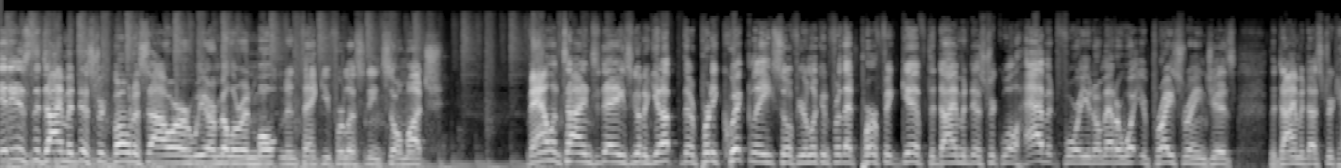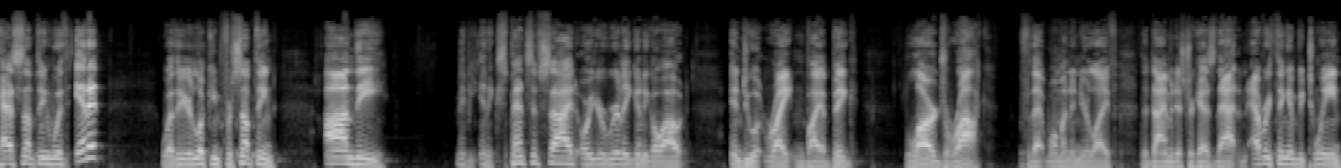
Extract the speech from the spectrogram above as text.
It is the Diamond District bonus hour. We are Miller and Moulton, and thank you for listening so much. Valentine's Day is going to get up there pretty quickly, so if you're looking for that perfect gift, the Diamond District will have it for you no matter what your price range is. The Diamond District has something within it, whether you're looking for something on the maybe inexpensive side or you're really going to go out and do it right and buy a big, large rock for that woman in your life. The Diamond District has that and everything in between.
